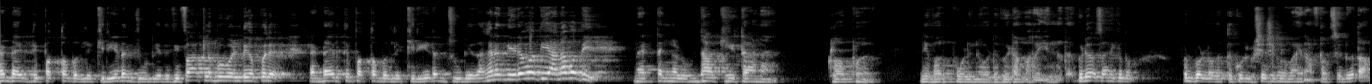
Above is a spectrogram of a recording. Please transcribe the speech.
രണ്ടായിരത്തി പത്തൊമ്പതിൽ കിരീടം ചൂടിയത് ഫിഫ ക്ലബ്ബ് വേൾഡ് കപ്പിൽ രണ്ടായിരത്തി പത്തൊമ്പതിൽ കിരീടം ചൂടിയത്. അങ്ങനെ നിരവധി അനവധി നേട്ടങ്ങൾ ഉണ്ടാക്കിയിട്ടാണ് ക്ലോപ്പ് ലിവർപൂളിനോട് വിട പറയുന്നത്. വീഡിയോ അവസാനിക്കുന്നു. ഫുട്ബോൾ ലോകത്തെ കൂടുതൽ വിശേഷങ്ങളുമായി റാഫ്റ്റോക്സ് എടുത്താം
